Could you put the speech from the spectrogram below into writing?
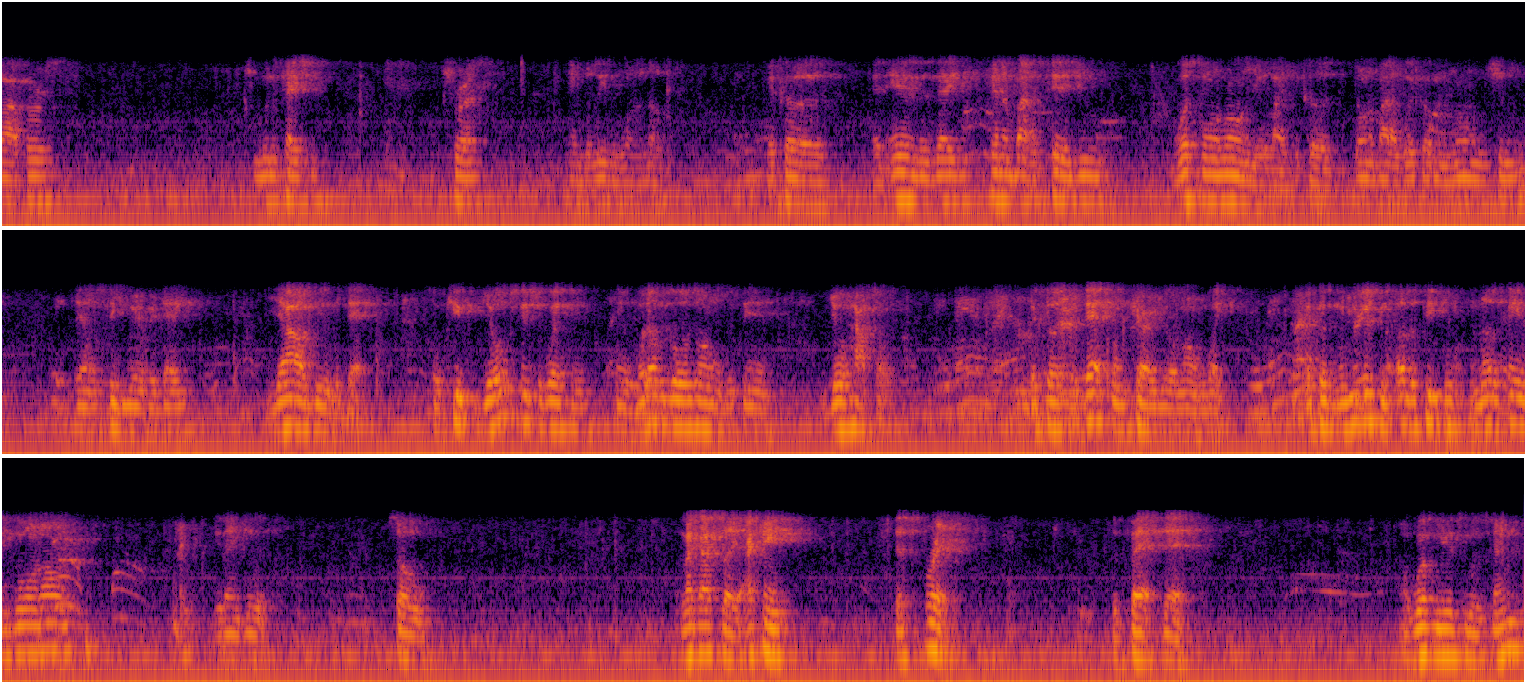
God first. Communication, trust, and believe in one another. Because at the end of the day, can nobody tell you what's going wrong in your life because don't nobody wake up in the room with you. They don't see you every day. Y'all deal with that. So keep your situation and whatever goes on within your household. Because that's gonna carry you a long way. Because when you listen to other people and other things going on, it ain't good. So, like I say, I can't express the fact that I welcome you to his family.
